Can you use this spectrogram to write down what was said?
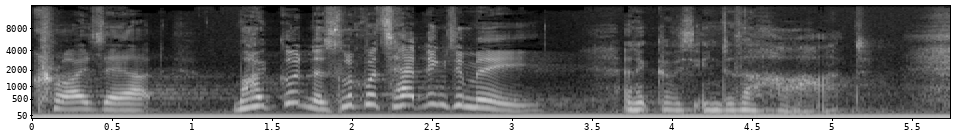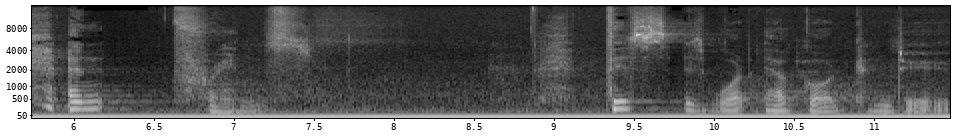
cries out, My goodness, look what's happening to me! And it goes into the heart. And friends, this is what our God can do.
